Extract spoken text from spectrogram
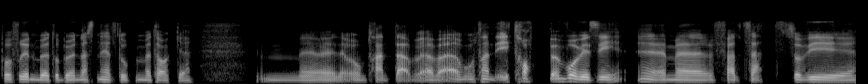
på Frydenbø-tribunen, nesten helt oppe med taket omtrent, der, omtrent i trappen, får vi si, eh, med feltsett. Så vi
